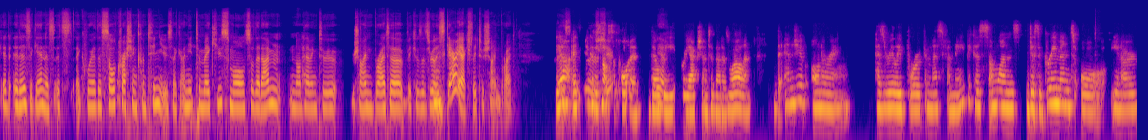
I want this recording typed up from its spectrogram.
it, it is again, it's, it's like where the soul crushing continues. Like, I need to make you small so that I'm not having to shine brighter because it's really mm. scary actually to shine bright. Yeah, it's, because it's not supported. There'll yeah. be reaction to that as well. And the energy of honoring has really broken this for me because someone's disagreement or, you know,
